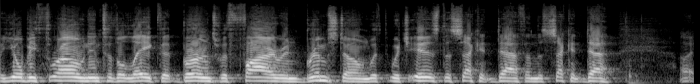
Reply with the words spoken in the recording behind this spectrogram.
you'll be thrown into the lake that burns with fire and brimstone, which is the second death. And the second death uh,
